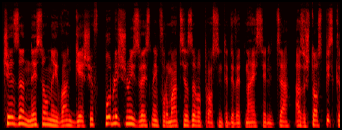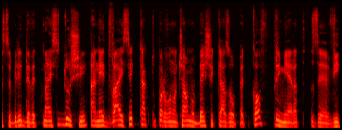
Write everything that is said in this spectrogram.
че е занесъл на Иван Гешев публично известна информация за въпросните 19 лица. А защо в списка са били 19 души, а не 20, както първоначално беше казал Петков, премиерът заяви.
